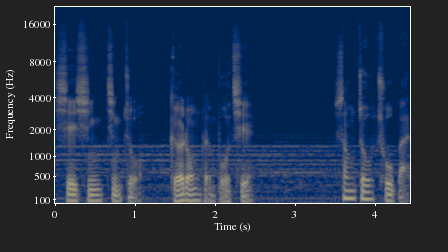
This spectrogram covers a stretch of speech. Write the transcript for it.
歇心静坐，格隆仁波切，商周出版。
